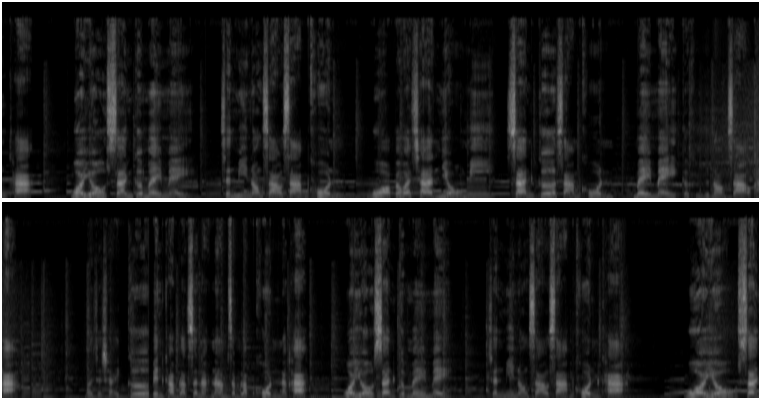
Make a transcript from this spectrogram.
1 ค่ะ我有三个妹妹ฉันมีน้องสาว 3 คน我แปลว่าฉัน有มีซันเกอร์สามคนเม่เม่ก็คือน้องสาวค่ะ เราจะใช้เกอร์เป็นคำลักษณะนามสำหรับคนนะคะ我有三个妹妹ฉันมีน้องสาว 3 คนค่ะ 我有三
